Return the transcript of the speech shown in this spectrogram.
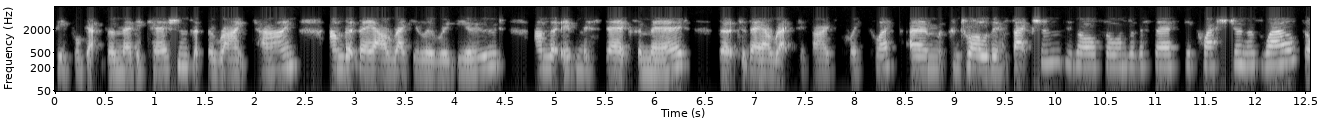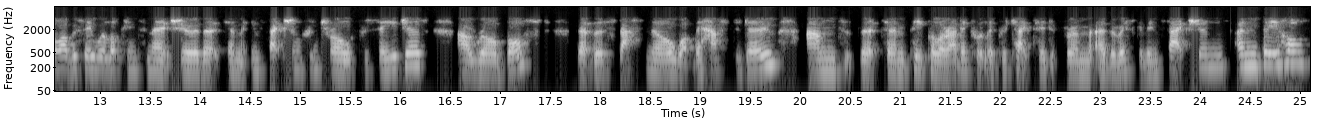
people get the medications at the right time and that they are regularly reviewed and that if mistakes are made, that they are rectified quickly. Um, control of infections is also under the safety question as well. So obviously we're looking to make sure that um, infection control procedures are robust that the staff know what they have to do and that um, people are adequately protected from uh, the risk of infections. And the whole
